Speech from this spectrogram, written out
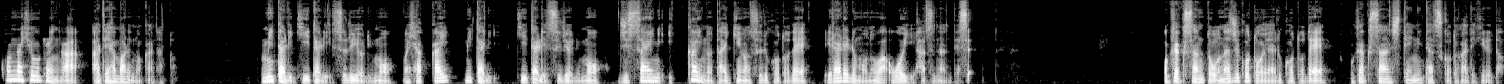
こんな表現が当てはまるのかなと。見たり聞いたりするよりも、100回見たり聞いたりするよりも、実際に1回の体験をすることで得られるものは多いはずなんです。お客さんと同じことをやることで、お客さん視点に立つことができると。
